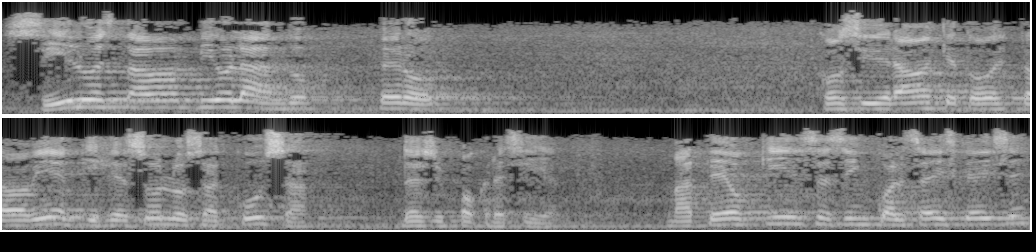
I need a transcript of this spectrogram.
sí lo estaban violando, pero consideraban que todo estaba bien y Jesús los acusa de su hipocresía. Mateo 15, 5 al 6, ¿qué dice?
